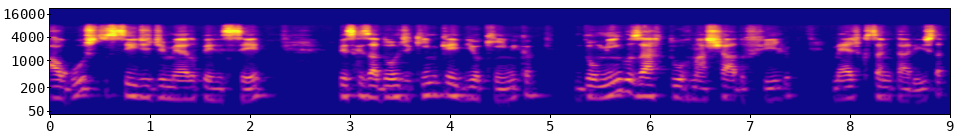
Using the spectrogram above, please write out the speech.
Augusto Cid de Melo Perissé, pesquisador de Química e Bioquímica, Domingos Arthur Machado Filho, médico sanitarista,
